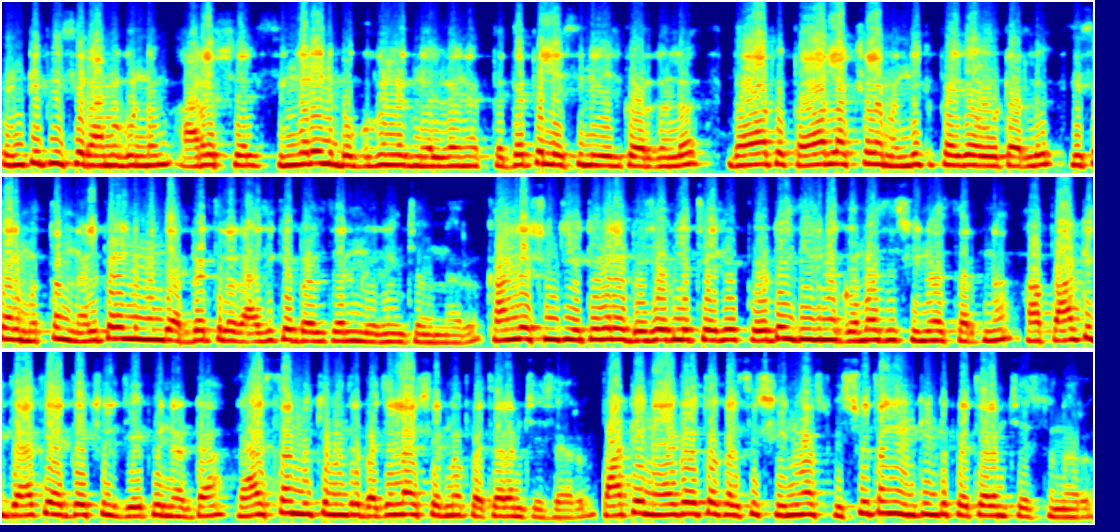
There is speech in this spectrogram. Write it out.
ఎన్టీపీసీ రామగుండం ఆర్ఎస్ఎల్ సింగరేణి బొగ్గుగుండ్లకు నిలవైన పెద్దపల్లి ఎస్సీ నియోజకవర్గంలో దాదాపు పదహారు లక్షల మందికి పైగా ఓటర్లు ఈసారి మొత్తం నలభై రెండు మంది అభ్యర్థుల రాజకీయ భవితలను నిర్ణయించి ఉన్నారు. కాంగ్రెస్ నుంచి ఇటీవల బీజేపీలో చేరి పోటీకి దిగిన గోమాసి శ్రీనివాస్ తరపున ఆ పార్టీ జాతీయ అధ్యక్షులు జేపీ నడ్డా రాజస్థాన్ ముఖ్యమంత్రి భజన్లాల్ శర్మ ప్రచారం చేశారు. పార్టీ నాయకులతో కలిసి శ్రీనివాస్ విస్తృతంగా ఇంటింటి ప్రచారం చేస్తున్నారు.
